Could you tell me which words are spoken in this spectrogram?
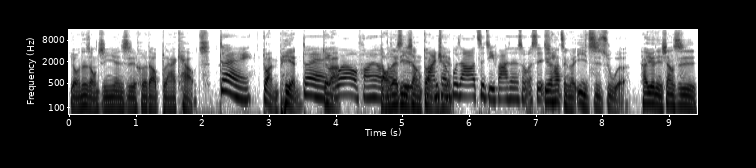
有那种经验是喝到 blackout 对。断片，对，对吧？我有朋友倒在地上断完全不知道自己发生什么事情，因为他整个抑制住了，他有点像是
